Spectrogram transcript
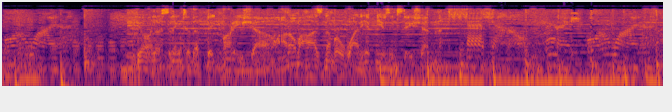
94.1. You're listening to the Big Party Show on Omaha's number one hit music station. Channel 94.1.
